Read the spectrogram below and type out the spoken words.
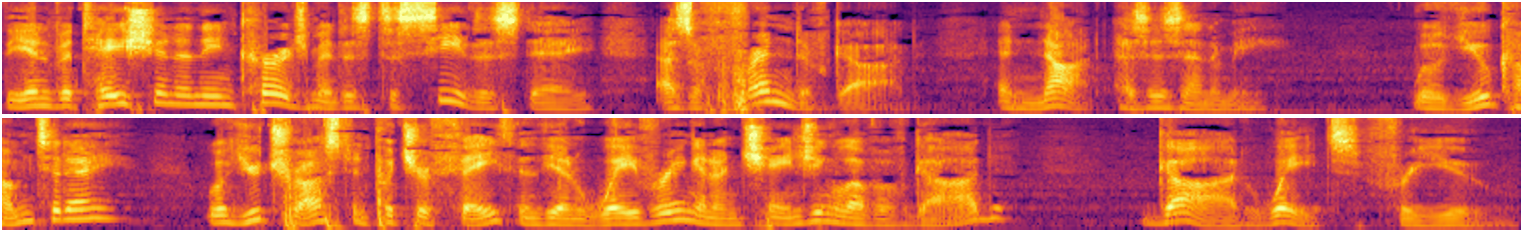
The invitation and the encouragement is to see this day as a friend of God and not as his enemy. Will you come today? Will you trust and put your faith in the unwavering and unchanging love of God? God waits for you.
